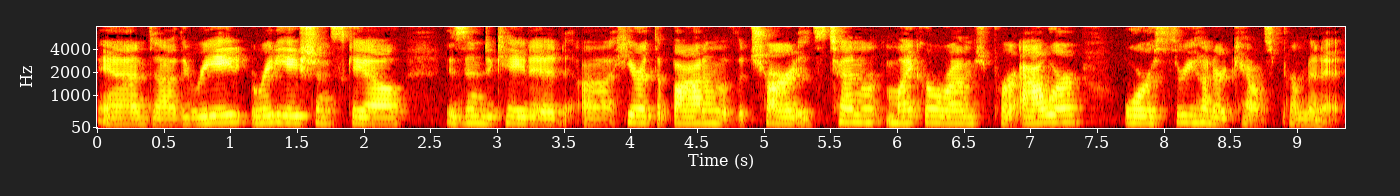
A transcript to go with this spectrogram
and uh, the radiation scale is indicated uh, here at the bottom of the chart. It's 10 microrems per hour or 300 counts per minute.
